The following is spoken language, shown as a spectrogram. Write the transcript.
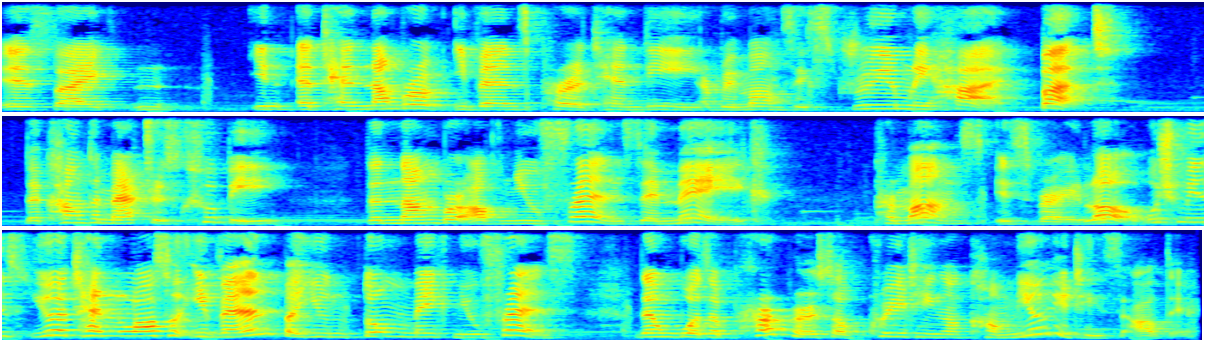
is like in attend number of events per attendee every month is extremely high, but the counter metrics could be the number of new friends they make per month is very low, which means you attend lots of events but you don't make new friends. Then what's the purpose of creating a communities out there?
